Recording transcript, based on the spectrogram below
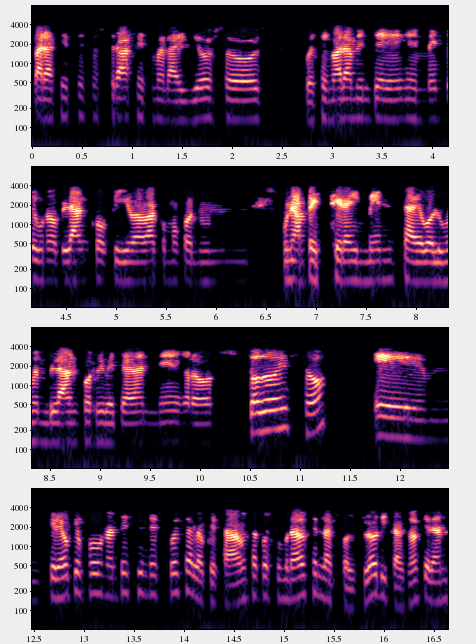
para hacerse esos trajes maravillosos. Pues tengo ahora mente, en mente uno blanco que llevaba como con un, una pechera inmensa de volumen blanco ribeteada en negro. Todo eso eh, creo que fue un antes y un después a lo que estábamos acostumbrados en las folclóricas, ¿no? Que eran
